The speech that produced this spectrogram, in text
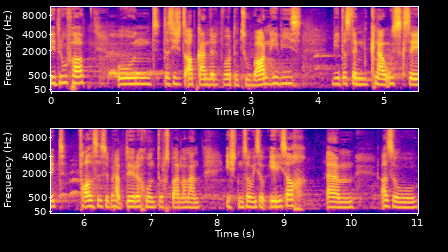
die drauf haben. Und das ist jetzt abgeändert worden zu Warnhinweis. Wie das dann genau aussieht, falls es überhaupt durchkommt durchs Parlament, ist dann sowieso ihre Sache. Ähm, also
